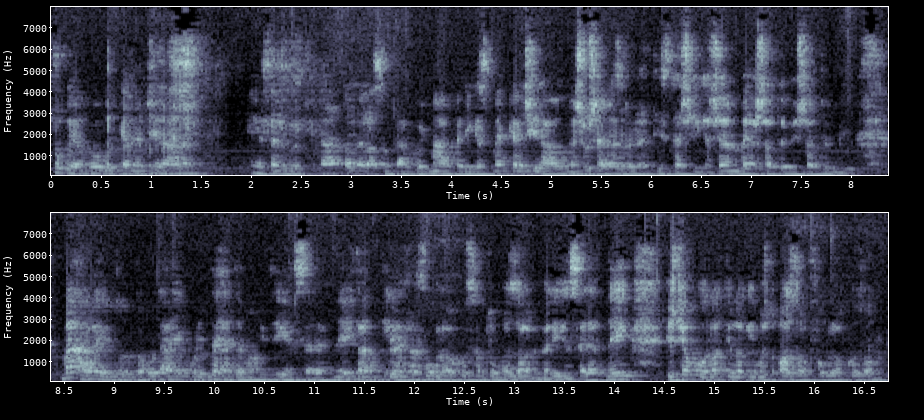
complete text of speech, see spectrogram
sok olyan dolgot kellett csinálni, kényszerből csináltam, mert azt mondták, hogy már pedig ezt meg kell csinálnod, mert sosem ezzel lett tisztességes ember, stb. stb. Már eljutottam odáig, hogy tehetem, amit én szeretnék, tehát illetve foglalkozhatom azzal, amivel én szeretnék, és gyakorlatilag én most azzal foglalkozom.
